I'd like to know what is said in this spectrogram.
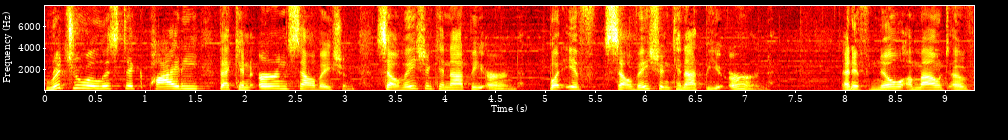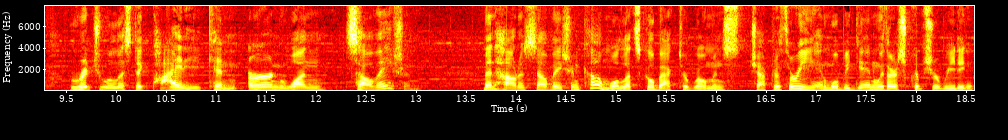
ritualistic piety that can earn salvation. Salvation cannot be earned. But if salvation cannot be earned, and if no amount of ritualistic piety can earn one salvation, then how does salvation come? Well, let's go back to Romans chapter 3 and we'll begin with our scripture reading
